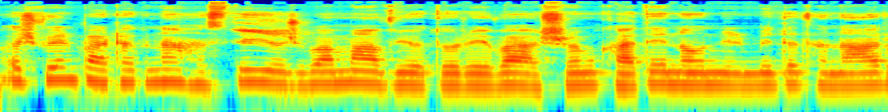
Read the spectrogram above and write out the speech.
અશ્વિન પાઠકના હસ્તે યોજવામાં આવ્યો હતો. રેવા આશ્રમ ખાતે નવનિર્મિત થનાર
